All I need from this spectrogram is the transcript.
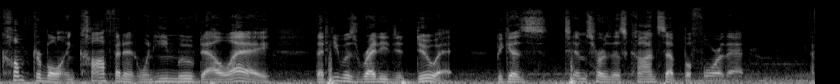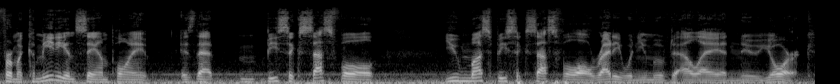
comfortable and confident when he moved to LA that he was ready to do it because Tim's heard this concept before that from a comedian standpoint is that be successful you must be successful already when you move to LA and New York.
